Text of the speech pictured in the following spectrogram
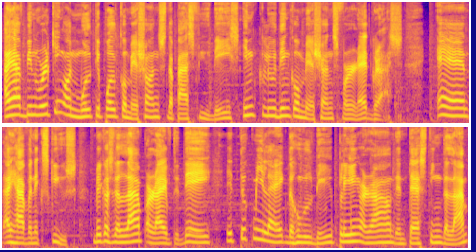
I have been working on multiple commissions the past few days including commissions for Redgrass. And I have an excuse because the lamp arrived today. It took me like the whole day playing around and testing the lamp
